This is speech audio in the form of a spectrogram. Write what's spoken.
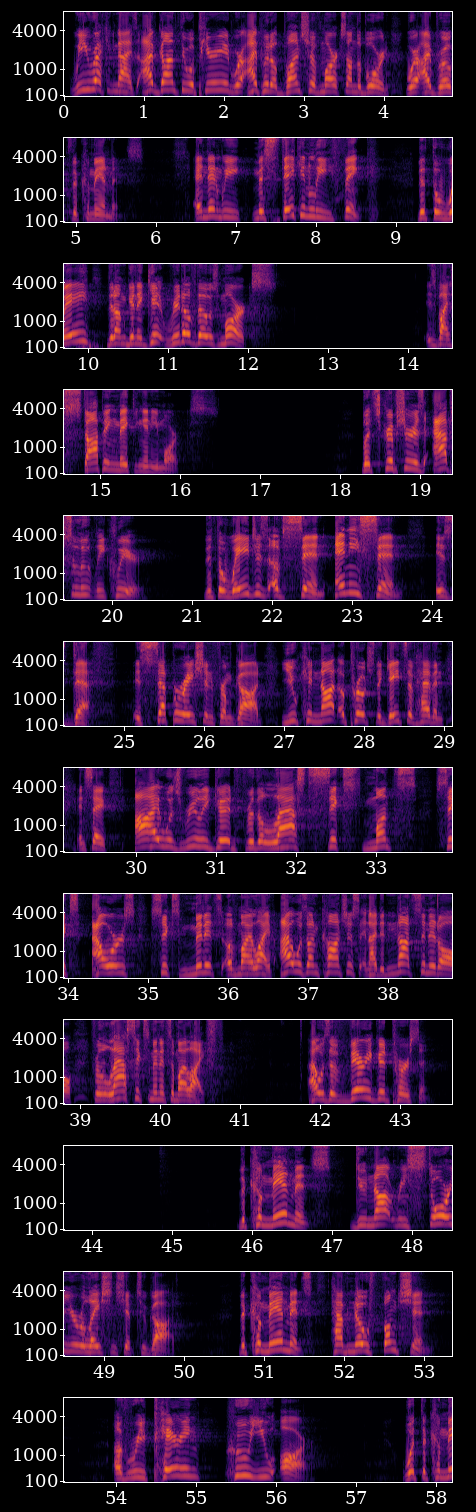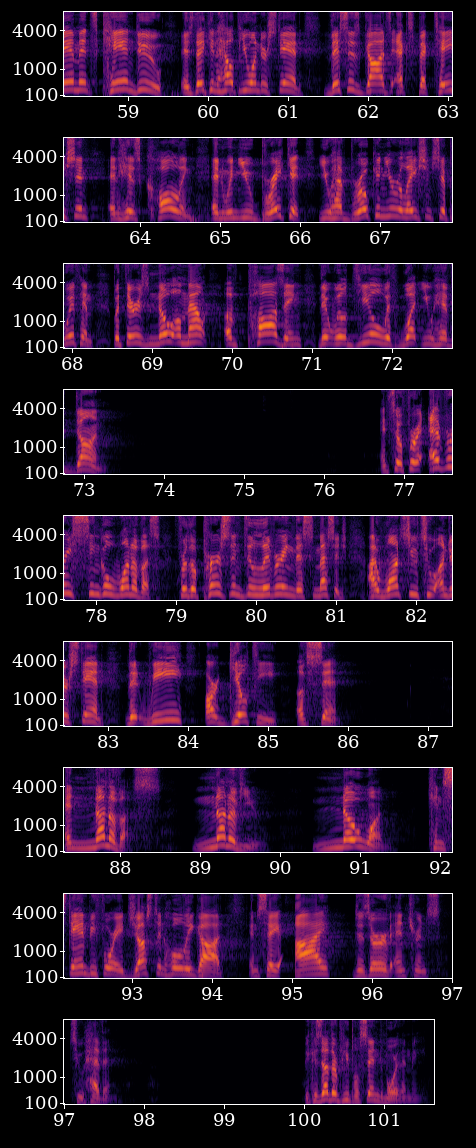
We recognize I've gone through a period where I put a bunch of marks on the board where I broke the commandments. And then we mistakenly think that the way that I'm going to get rid of those marks is by stopping making any marks. But scripture is absolutely clear that the wages of sin, any sin, is death, is separation from God. You cannot approach the gates of heaven and say, I was really good for the last six months six hours, six minutes of my life. I was unconscious and I did not sin at all for the last six minutes of my life. I was a very good person. The commandments do not restore your relationship to God. The commandments have no function of repairing who you are. What the commandments can do is they can help you understand this is God's expectation and His calling. And when you break it, you have broken your relationship with Him. But there is no amount of pausing that will deal with what you have done. And so, for every single one of us, for the person delivering this message, I want you to understand that we are guilty of sin. And none of us, none of you, no one can stand before a just and holy God and say, I deserve entrance to heaven because other people sinned more than me.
